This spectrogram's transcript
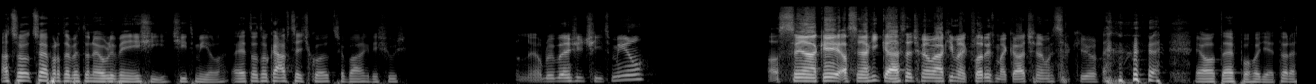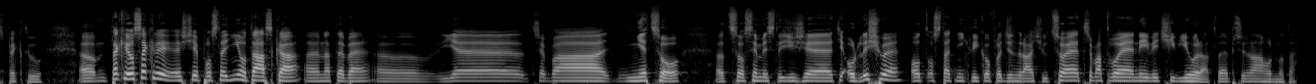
A co, co je pro tebe to nejoblíbenější cheat meal? Je to to KFCčko třeba, když už? Nejoblíbenější cheat meal? Asi nějaký, asi nějaký KFC nebo nějaký McFlurry z Mekáč nebo něco takového. jo, to je v pohodě, to respektuju. Um, tak jo, Sakry, ještě poslední otázka uh, na tebe. Uh, je třeba něco, co si myslíš, že tě odlišuje od ostatních League of Legends hráčů? Co je třeba tvoje největší výhoda, tvoje přidaná hodnota?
